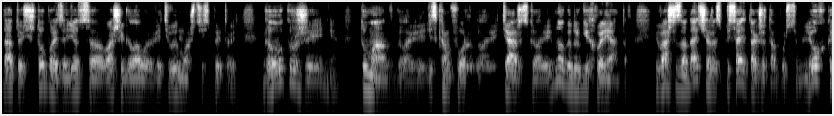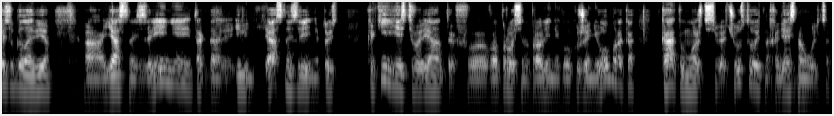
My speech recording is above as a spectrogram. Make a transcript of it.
Да, то есть, что произойдет с вашей головой. Ведь вы можете испытывать головокружение, туман в голове, дискомфорт в голове, тяжесть в голове и много других вариантов. И ваша задача расписать также, допустим, легкость в голове, а, ясность зрения и так далее, или неясность зрения. То есть Какие есть варианты в вопросе направления головокружения и обморока, как вы можете себя чувствовать, находясь на улице.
